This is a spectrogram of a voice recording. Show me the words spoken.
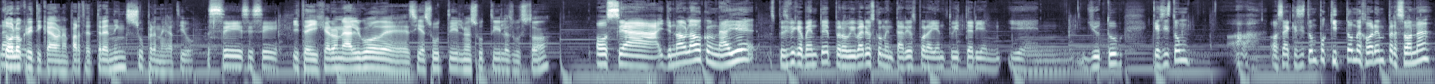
todo lo criticaron, aparte, trending súper negativo. Sí, sí, sí. Y te dijeron algo de si es útil, no es útil, ¿les gustó? O sea, yo no he hablado con nadie específicamente, pero vi varios comentarios por ahí en Twitter y en, en YouTube que está un... Ah, o sea, que está un poquito mejor en persona,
